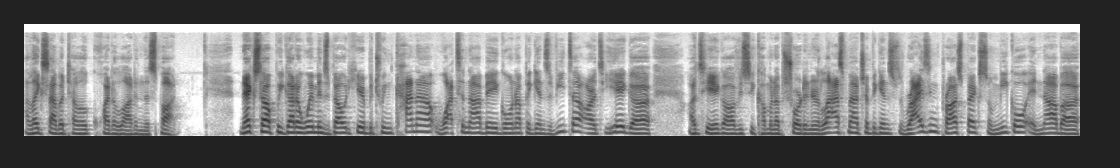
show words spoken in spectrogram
I like Sabatello quite a lot in this spot. Next up, we got a women's bout here between Kana Watanabe going up against Vita Arteaga. Arteaga obviously coming up short in her last matchup against rising prospects Sumiko Inaba.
